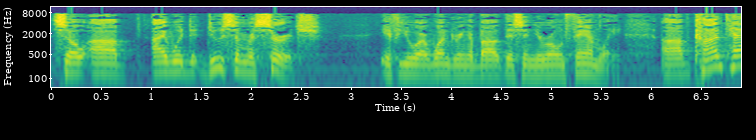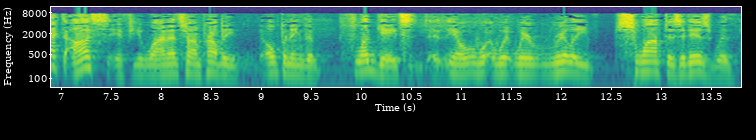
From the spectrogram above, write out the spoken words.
So uh, I would do some research if you are wondering about this in your own family. Uh, contact us if you want. Why I'm probably opening the floodgates. You know, we're really swamped as it is with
